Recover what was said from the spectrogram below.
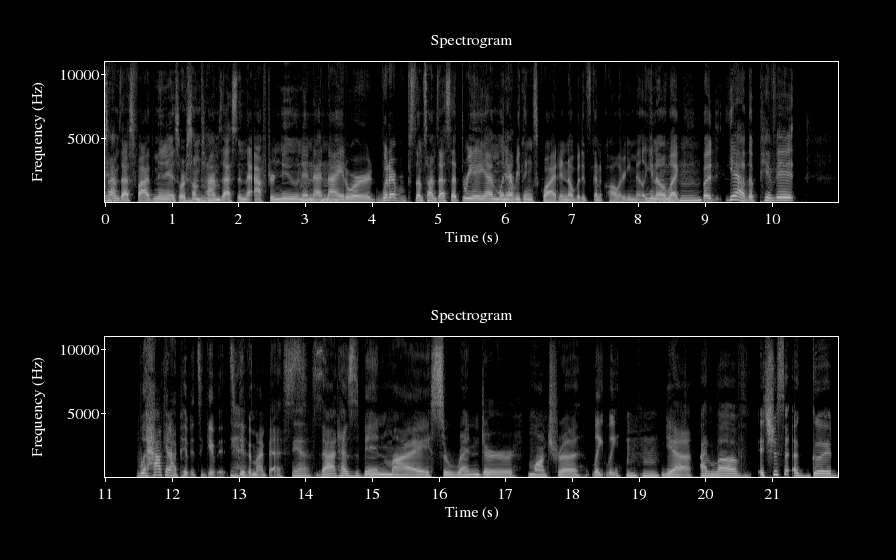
sometimes that's five minutes, or sometimes Mhm. that's in the afternoon and at Mhm. night, or whatever. Sometimes that's at 3 a.m. when Yep. everything's quiet and nobody's gonna call or email. You know, like, Mhm. but yeah, the pivot. Well, how can I pivot to give it to Yeah. give it my best? Yes. that has been my surrender mantra lately. Mhm. Yeah, I love it's just a good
